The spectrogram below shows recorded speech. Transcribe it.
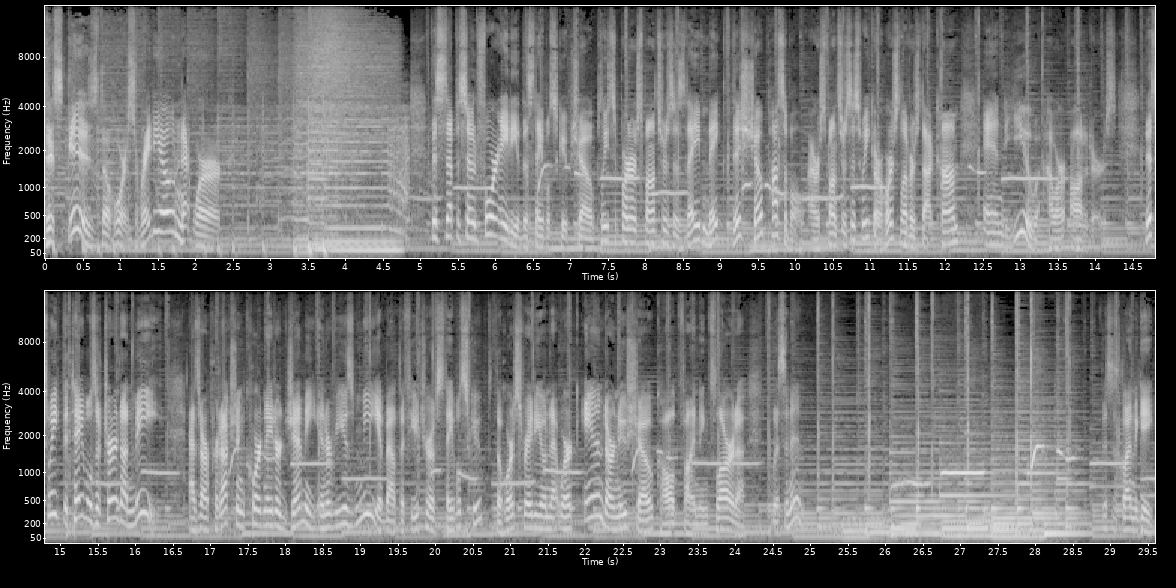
This is the Horse Radio Network. This is episode 480 of the Stable Scoop Show. Please support our sponsors as they make this show possible. Our sponsors this week are horselovers.com and you, our auditors. This week, the tables are turned on me as our production coordinator, Jemmy, interviews me about the future of Stable Scoop, the Horse Radio Network, and our new show called Finding Florida. Listen in. This is Glenn the Geek.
